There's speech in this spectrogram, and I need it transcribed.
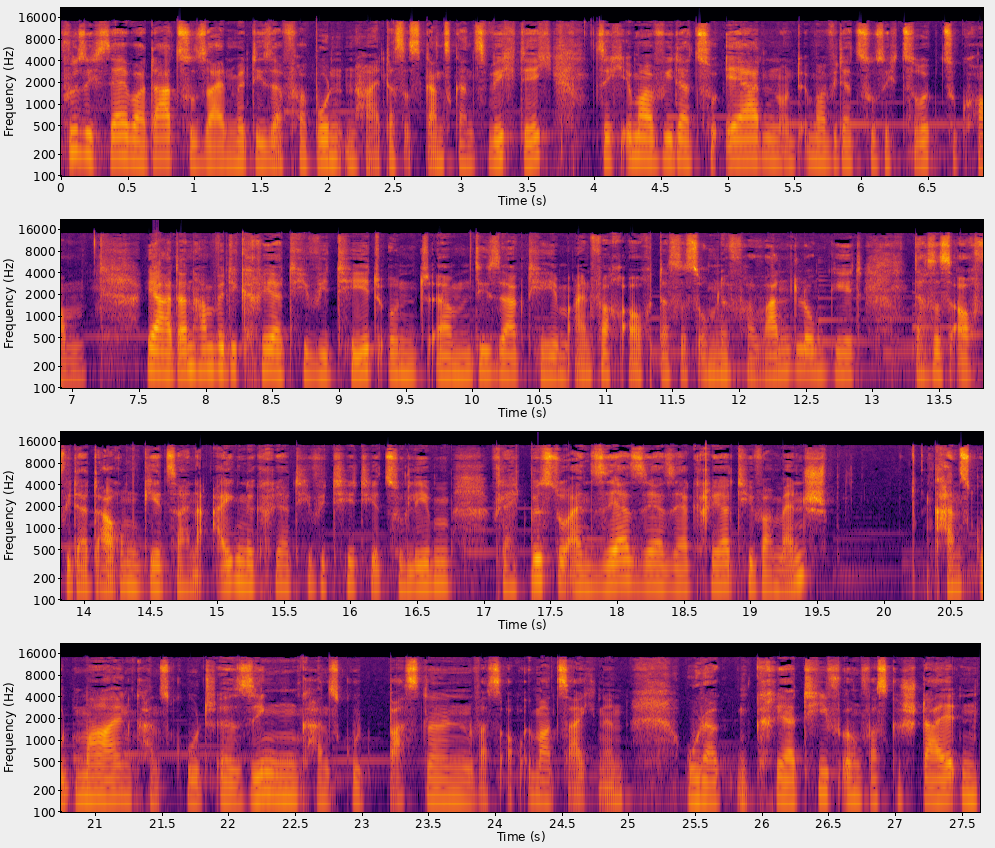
für sich selber da zu sein mit dieser Verbundenheit. Das ist ganz, ganz wichtig, sich immer wieder zu erden und immer wieder zu sich zurückzukommen. Ja, dann haben wir die Kreativität und ähm, die sagt hier eben einfach auch, dass es um eine Verwandlung geht, dass es auch wieder darum geht, seine eigene Kreativität hier zu leben. Vielleicht bist du ein sehr, sehr, sehr kreativer Mensch kannst gut malen, kannst gut äh, singen, kannst gut basteln, was auch immer zeichnen oder kreativ irgendwas gestalten.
